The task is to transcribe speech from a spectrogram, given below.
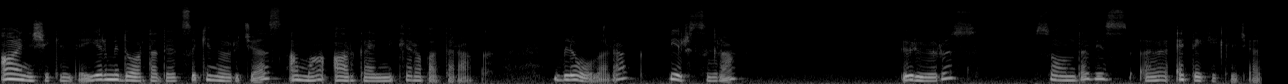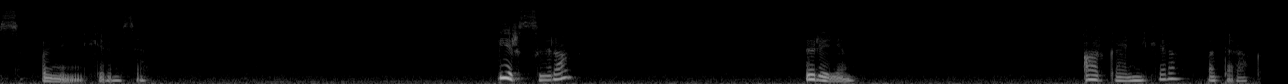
aynı şekilde 24 adet sık iğne öreceğiz ama arka ilmeklere batarak blok olarak bir sıra örüyoruz. Sonunda biz e, etek ekleyeceğiz ön ilmeklerimize. Bir sıra örelim. Arka ilmeklere batarak.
